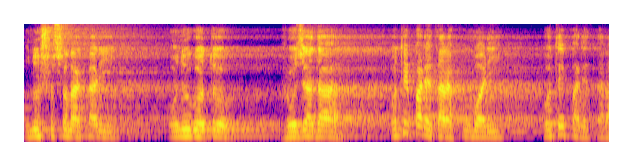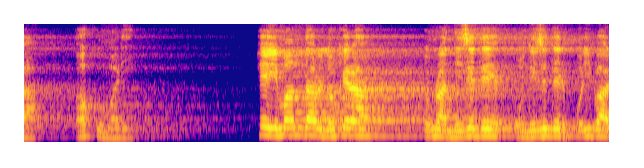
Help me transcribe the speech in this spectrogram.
অনুশোচনাকারী, অনুগত, রোজাদার, হতে পারে তারা কুমারী, হতে পারে তারা অকুমারী। হে ইমানদার লোকেরা, তোমরা নিজেদের ও নিজেদের পরিবার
